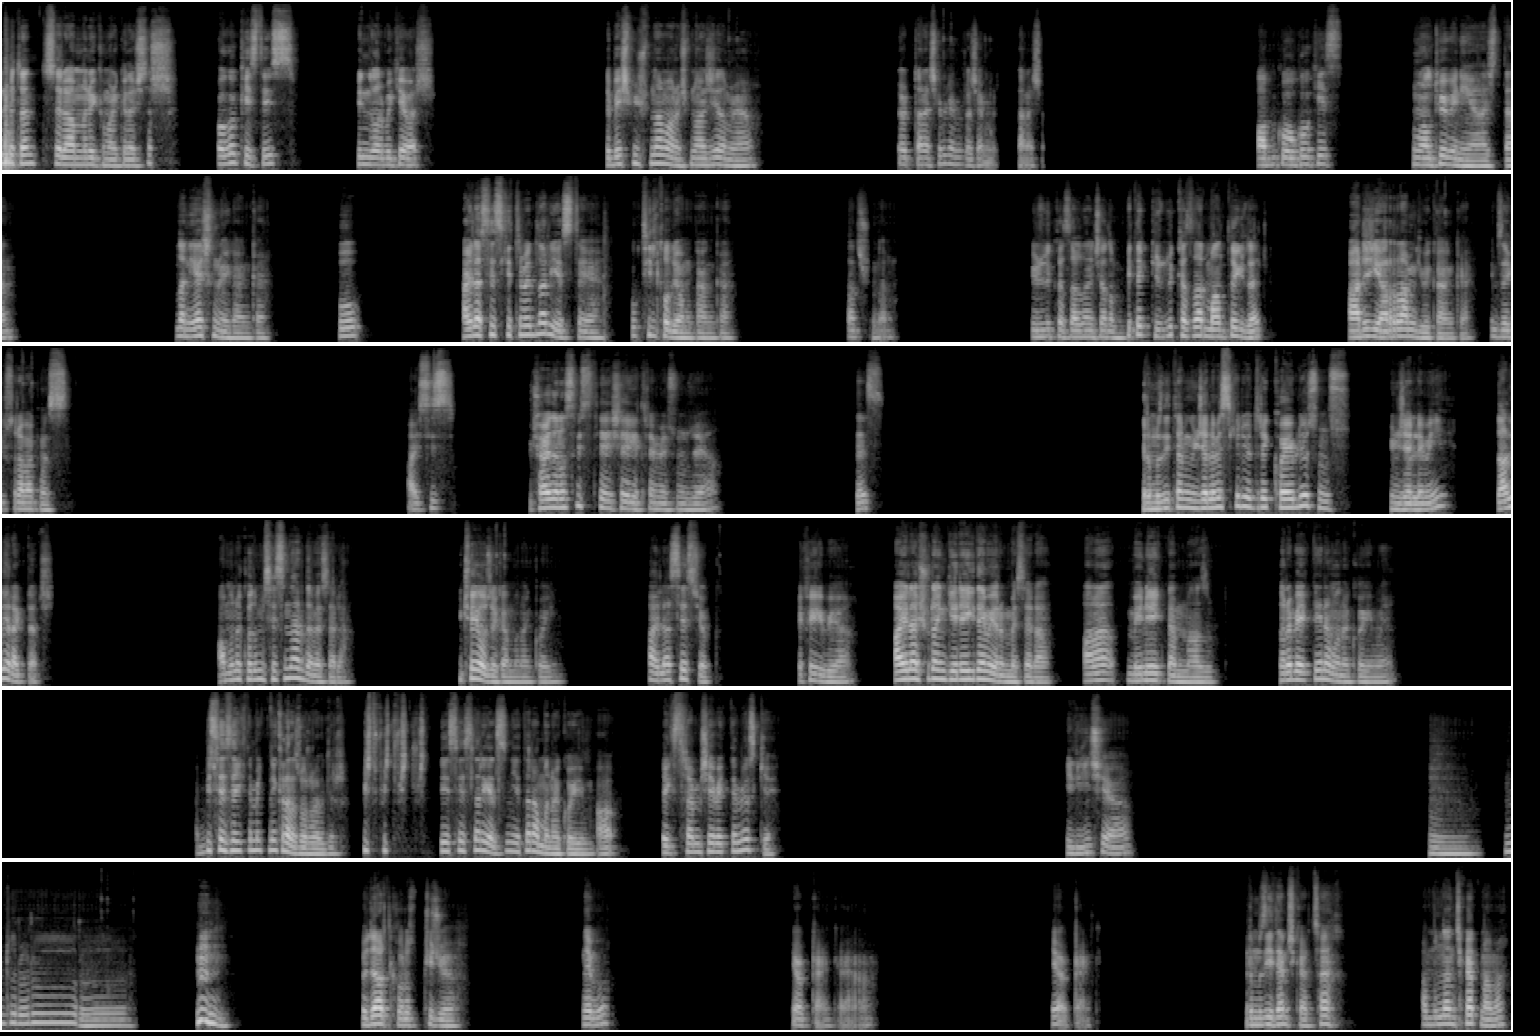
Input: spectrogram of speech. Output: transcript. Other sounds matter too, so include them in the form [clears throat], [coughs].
Cümleten selamünaleyküm arkadaşlar. Gogo Case'deyiz. 1000 dolar bakiye var. İşte 5000 şundan var. Şunu harcayalım ya. 4 tane açabiliyor muyuz? Açamıyoruz. Bir tane açalım. Abi Gogo Case bunaltıyor beni ya cidden. Bunda niye açılmıyor kanka? Bu hala ses getirmediler ya siteye. Çok tilt oluyorum kanka. Sat şunları. Yüzlük kasalardan açalım. Bir tek yüzlük kasalar mantığı güzel. Harici yarram gibi kanka. Kimse kusura bakmasın. Ay siz 3 ayda nasıl bir şey getiremiyorsunuz ya? Ses. Kırmızı item güncellemesi geliyor. Direkt koyabiliyorsunuz güncellemeyi. Güzel yaraklar. Amına kodumun sesi nerede mesela? 3 ay olacak amına koyayım. Hala ses yok. Şaka gibi ya. Hala şuradan geriye gidemiyorum mesela. Ana menüye eklemem lazım. Bunları bekleyin amına koyayım ya. Bir ses eklemek ne kadar zor olabilir? Fışt fışt fışt fışt diye sesler gelsin yeter amına koyayım. A ekstrem bir şey beklemiyoruz ki. İlginç ya. Durururu. [clears throat] Öde artık orospu çocuğu. Ne bu? Yok kanka ya. Yok kanka. Kırmızı item çıkart. Ha. Ha bundan çıkartma ama.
